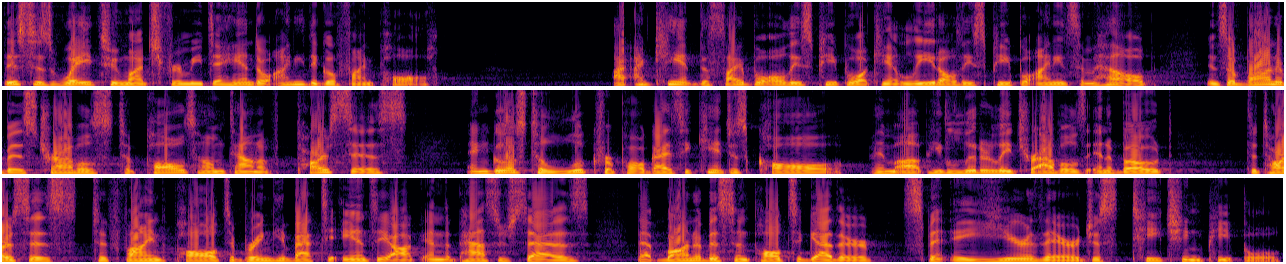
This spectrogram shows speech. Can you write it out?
This is way too much for me to handle. I need to go find Paul. I, I can't disciple all these people. I can't lead all these people. I need some help. And so Barnabas travels to Paul's hometown of Tarsus and goes to look for Paul. Guys, he can't just call him up. He literally travels in a boat to Tarsus to find Paul, to bring him back to Antioch. And the passage says that Barnabas and Paul together spent a year there just teaching people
